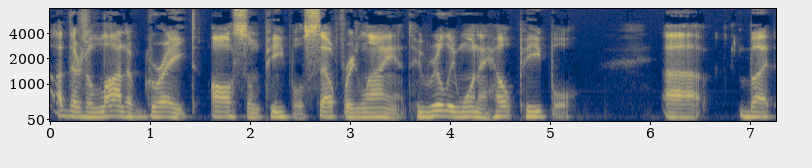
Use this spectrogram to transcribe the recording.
Uh, there's a lot of great, awesome people, self-reliant, who really want to help people uh, but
